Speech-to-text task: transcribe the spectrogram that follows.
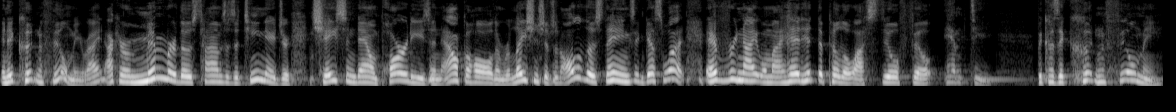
and it couldn't fill me, right? I can remember those times as a teenager chasing down parties and alcohol and relationships and all of those things. And guess what? Every night when my head hit the pillow, I still felt empty because it couldn't fill me.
